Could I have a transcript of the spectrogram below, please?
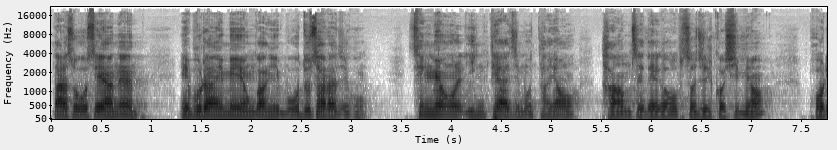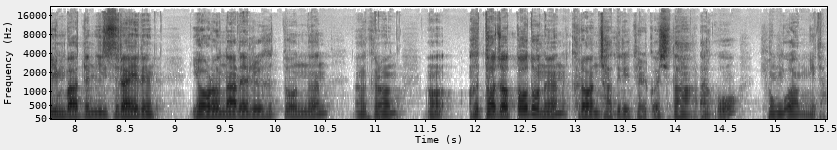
따라서 호세아는 에브라임의 영광이 모두 사라지고 생명을 잉태하지 못하여 다음 세대가 없어질 것이며 버림받은 이스라엘은 여러 나라를 흩도는 어, 그런 어, 흩어져 떠도는 그런 자들이 될 것이다라고 경고합니다.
